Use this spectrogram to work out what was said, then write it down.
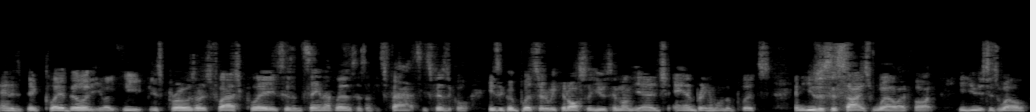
and his big playability. Like he, his pros are his flash plays, his insane athleticism. He's fast. He's physical. He's a good blitzer. We could also use him on the edge and bring him on the blitz. And he uses his size well, I thought. He used his well,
